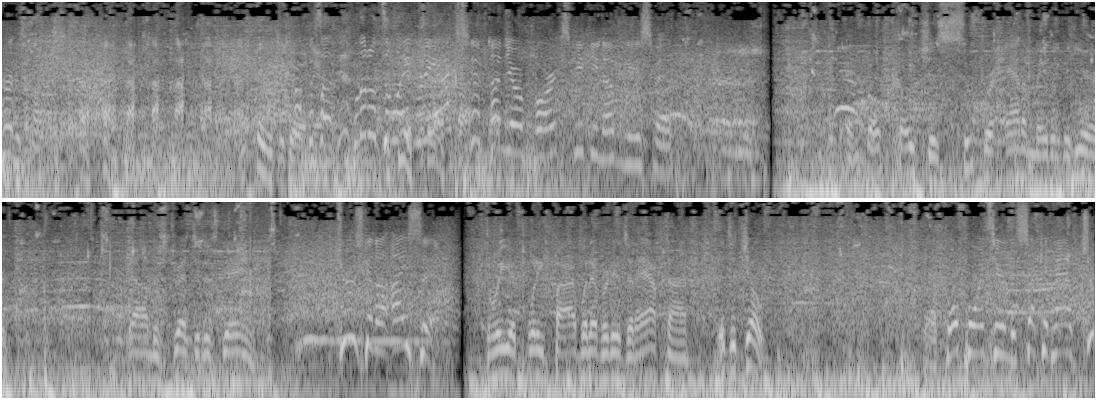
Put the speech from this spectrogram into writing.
Hurt his much. I see what you're doing. a little delayed reaction on your part. Speaking of Nesmith. And both coaches super animated here down the stretch of this game. Jrue's going to ice it. 3 or 25, whatever it is at halftime. It's a joke. Four points here in the second half. Jrue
